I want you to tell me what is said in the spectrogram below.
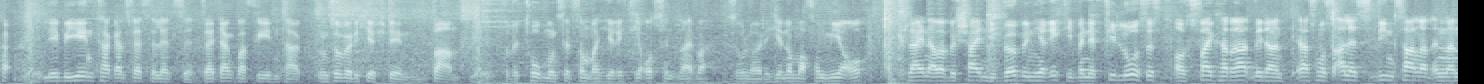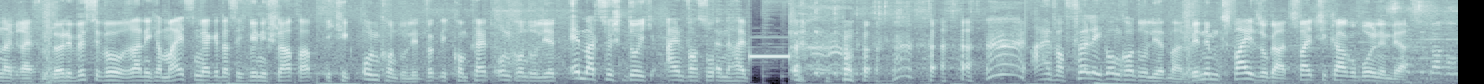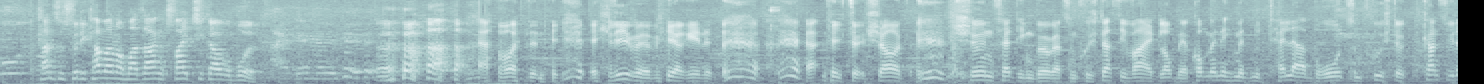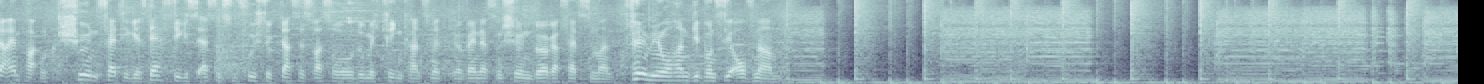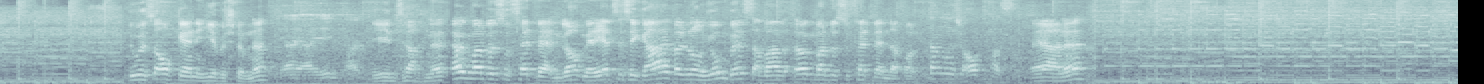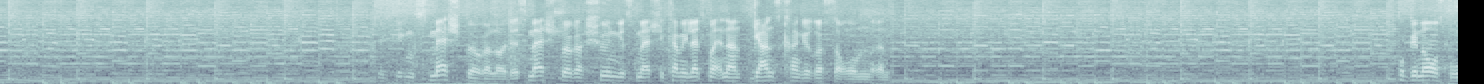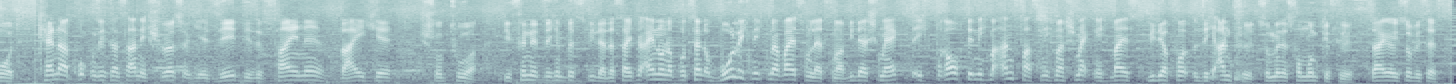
Lebe jeden Tag als der letzte. Sei dankbar für jeden Tag. Und so würde ich hier stehen. Bam. So, wir toben uns jetzt nochmal hier richtig aus hinten einmal. So Leute, hier nochmal von mir auch. Klein, aber bescheiden. Die wirbeln hier richtig. Wenn hier viel los ist, auf zwei Quadratmetern, das muss alles wie ein Zahnrad ineinander greifen. Leute, wisst ihr, woran ich am meisten merke, dass ich wenig Schlaf habe? Ich krieg unkontrolliert, wirklich komplett unkontrolliert. Immer zwischendurch einfach so ein halb Einfach völlig unkontrolliert, Mann. Wir nehmen zwei sogar. Zwei Chicago Bull nehmen wir. Chicago Bull. Kannst du es für die Kamera nochmal sagen? Zwei Chicago Bull. er wollte nicht. Ich liebe, wie er redet. Er hat nicht durchschaut. Schönen fettigen Burger zum Frühstück. Das ist die Wahrheit. Glaub mir, kommt mir nicht mit Nutella, Brot zum Frühstück. Kannst du wieder einpacken. Schön fettiges, deftiges Essen zum Frühstück. Das ist was, wo du mich kriegen kannst mit. Wir werden jetzt einen schönen Burger fetzen, Mann. Film, Johann, gib uns die Aufnahmen. Du bist auch gerne hier bestimmt, ne? Ja, ja, jeden Tag. Jeden Tag, ne? Irgendwann wirst du fett werden, glaub mir. Jetzt ist egal, weil du noch jung bist, aber irgendwann wirst du fett werden davon. Da muss ich aufpassen. Ja, ne? Wir kriegen Smash Burger, Leute. Smash Burger, schön gesmashed. Ich kann mich letztes Mal erinnern, ganz kranke Röstaromen drin. Guck genau aufs Brot. Kenner gucken sich das an, ich schwör's euch, ihr seht diese feine, weiche Struktur. Die findet sich im Biss wieder. Das sage ich für 100%, obwohl ich nicht mehr weiß vom letzten Mal, wie der schmeckt. Ich brauche den nicht mal anfassen, nicht mal schmecken. Ich weiß, wie der von, sich anfühlt, zumindest vom Mundgefühl. Sage ich euch so, wie es ist.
